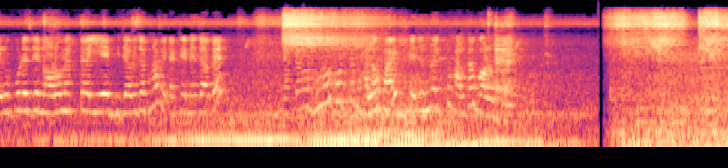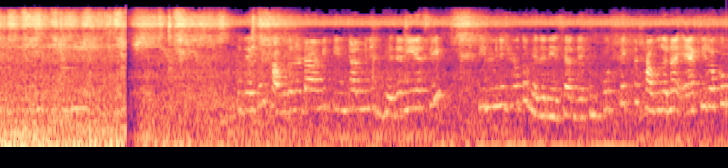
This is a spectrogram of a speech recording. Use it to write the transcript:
এর উপরে যে নরম একটা ইয়ে ভিজা ভিজা ভাব, এটা টেনে যাবে। যাতে আমার গুঁড়ো করতে ভালো হয়, সেজন্য একটু হালকা গরম করে দেখুন সাবুদানাটা আমি তিন চার মিনিট ভেজে নিয়েছি। তিন মিনিট মতো ভেজে নিয়েছি। আর দেখুন, প্রত্যেকটা সাবুদানা একই রকম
